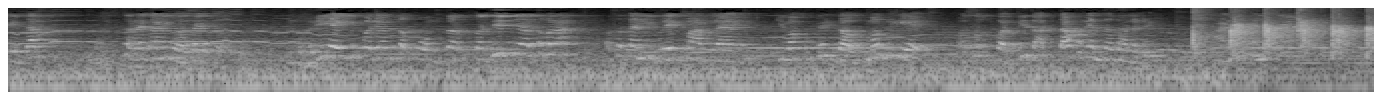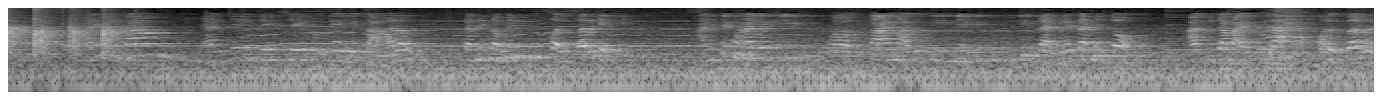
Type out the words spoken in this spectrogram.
एकदा करायचं आणि बसायचं. घरी येईपर्यंत कोणतं कधीच ते असं मला असं त्यांनी ब्रेक मारलाय किंवा कुठे डगमगली आहे असं कधीच आतापर्यंत झालं नाही. आणि त्यांचे- आणि आता यांचे जे शेठ होते हे कामाला होते. त्यांनी नवीन पल्सर घेतली. आणि ते म्हणाले की काय मारुती नेहमी तू तुझी लॅब्रेटा नेतो आज तुझ्या बायकोला पल्सर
